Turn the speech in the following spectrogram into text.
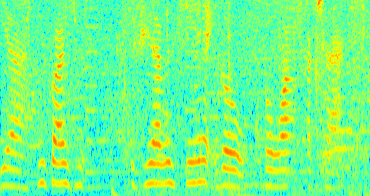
Yeah, you guys, if you haven't seen it, go go watch that.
